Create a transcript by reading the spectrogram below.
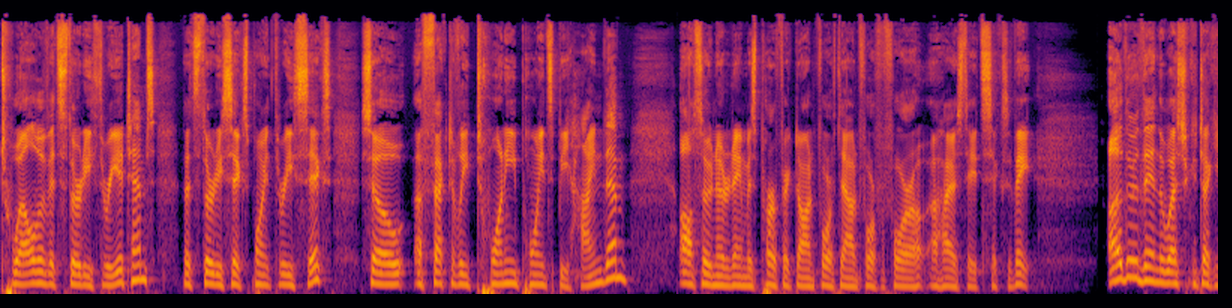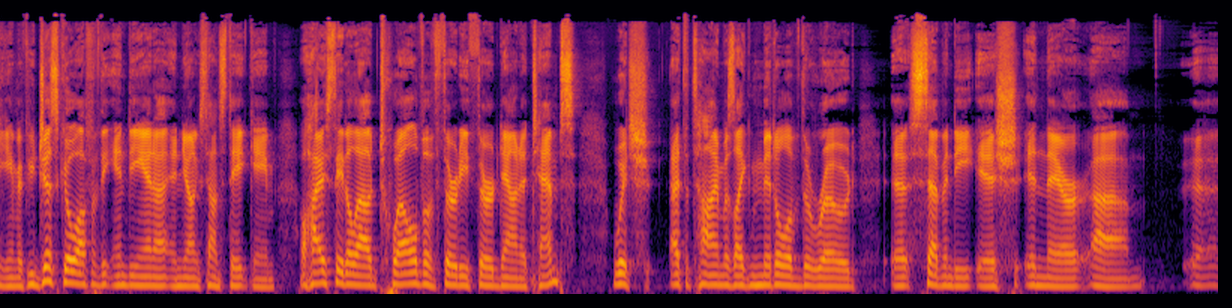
12 of its 33 attempts. That's 36.36. So effectively 20 points behind them. Also, Notre Dame is perfect on fourth down, four for four. Ohio State, six of eight other than the Western Kentucky game, if you just go off of the Indiana and Youngstown State game, Ohio State allowed 12 of 30 third down attempts, which at the time was like middle of the road, 70 uh, ish in their um, uh,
